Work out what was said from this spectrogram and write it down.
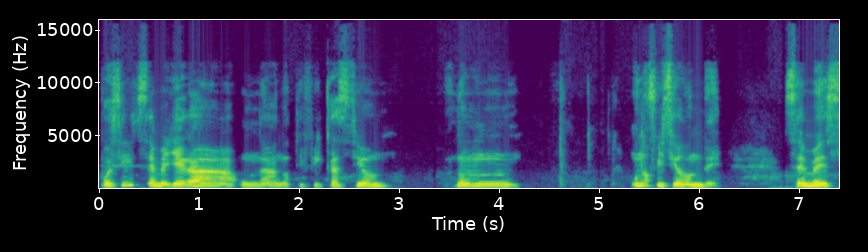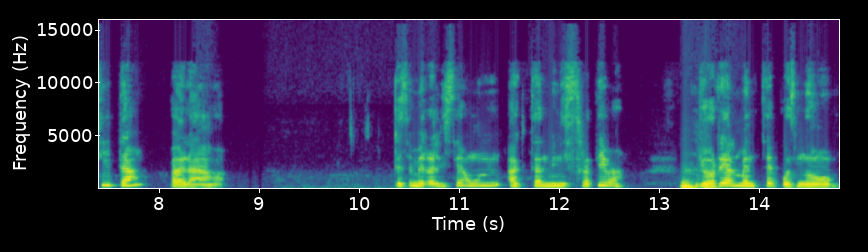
pues sí, se me llega una notificación, un, un oficio donde se me cita para que se me realice un acta administrativa. Yo realmente pues no,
